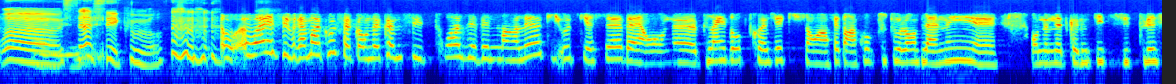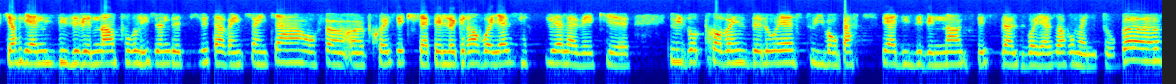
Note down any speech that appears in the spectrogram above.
Wow, ça c'est cool. ouais, c'est vraiment cool. Fait qu'on a comme ces trois événements-là, puis outre que ça, ben on a plein d'autres projets qui sont en fait en cours tout au long de l'année. Euh, on a notre comité 18 qui organise des événements pour les jeunes de 18 à 25 ans. On fait un, projet qui s'appelle le Grand Voyage virtuel avec euh, les autres provinces de l'Ouest où ils vont participer à des événements du Festival du Voyageur au Manitoba.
